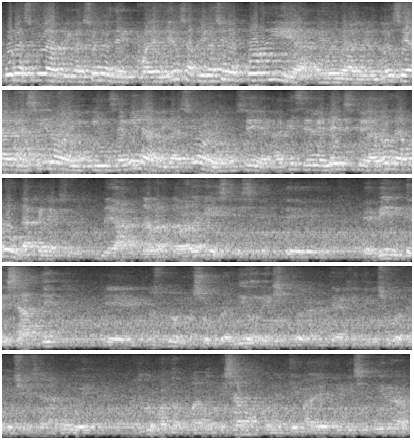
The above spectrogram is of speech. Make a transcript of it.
una serie de aplicaciones de 42 aplicaciones por día en un año, entonces ha crecido en 15.000 aplicaciones, no sé, ¿a qué se debe el éxito y a dónde apunta Genexus? La, la, verdad que es, este, es, bien interesante, nosotros nos sorprendió el éxito de la cantidad de gente que sube aplicaciones a la nube, nosotros cuando, cuando empezamos con el tema de, que se pudieran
